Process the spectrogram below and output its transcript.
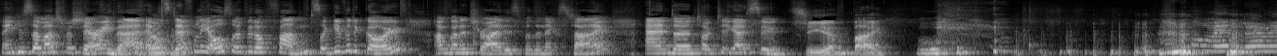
Thank you so much for sharing that. You're and it's definitely also a bit of fun. So give it a go. I'm going to try this for the next time and uh, talk to you guys soon. See you. bye. oh man, damn it.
